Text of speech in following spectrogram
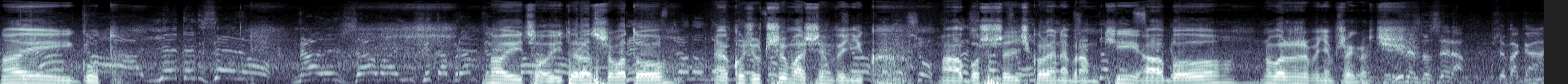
No i good. 1-0. Należała im się ta bramka. No i co? I teraz trzeba to jakoś utrzymać ten wynik. Albo strzelić kolejne bramki, albo... No ważne, żeby nie przegrać. 1 do 0. Przewaga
